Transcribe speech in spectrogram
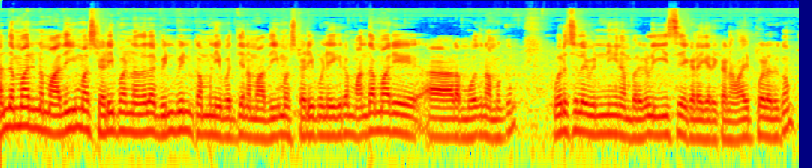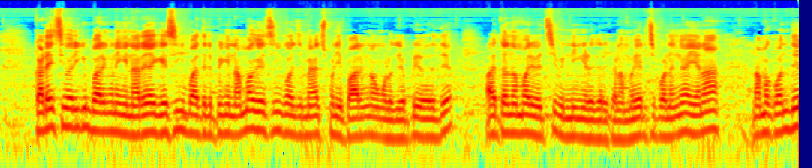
அந்த மாதிரி நம்ம அதிகமாக ஸ்டடி பண்ணதில் வின் வின் கம்பெனியை பற்றி நம்ம அதிகமாக ஸ்டடி பண்ணிக்கிறோம் அந்த மாதிரி ஆடும்போது நமக்கு ஒரு சில வின்னிங் நம்பர்கள் ஈஸியாக கிடைக்கிறதுக்கான வாய்ப்புகள் இருக்கும். கடைசி வரைக்கும் பாருங்கள் நீங்கள் நிறையா கெஸிங் பார்த்துருப்பீங்க. நம்ம கெஸிங் கொஞ்சம் மேட்ச் பண்ணி பாருங்கள் உங்களுக்கு எப்படி வருது. அதுக்கு தகுந்த மாதிரி வச்சு வின்னிங் எடுக்கிறதுக்கான முயற்சி பண்ணுங்கள் ஏன்னா நமக்கு வந்து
